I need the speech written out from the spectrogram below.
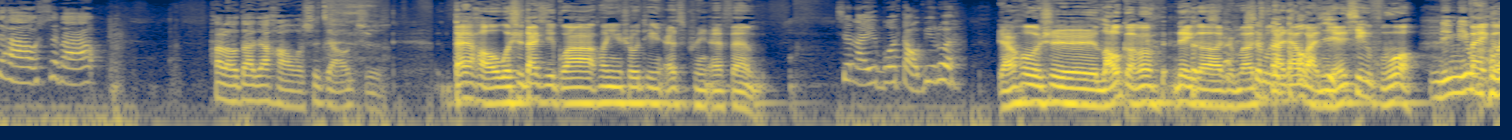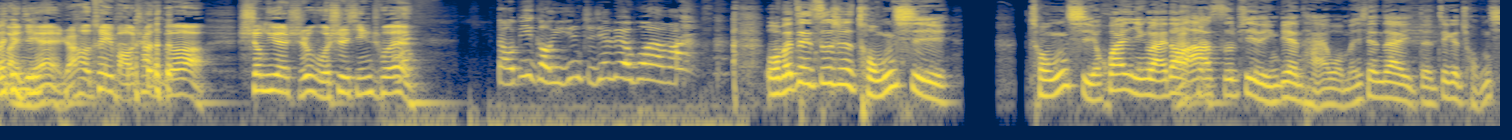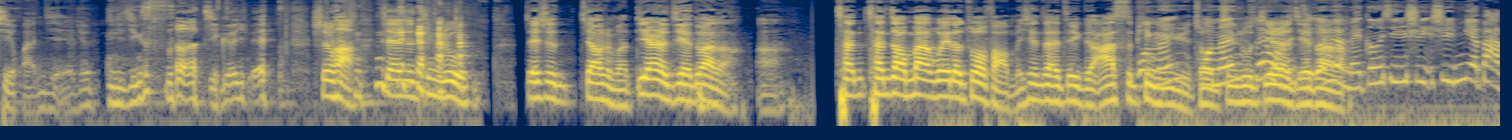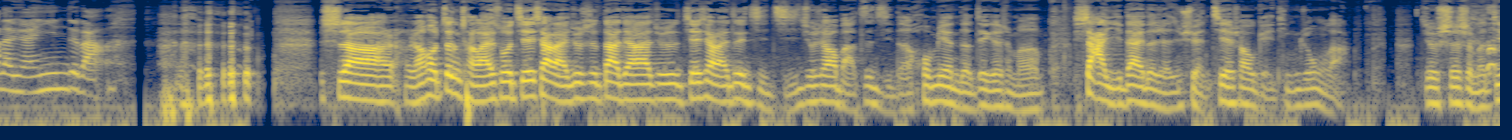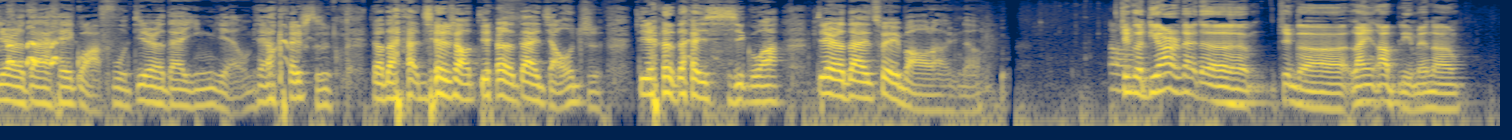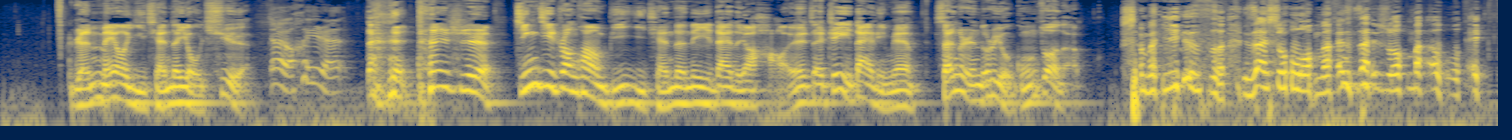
大家好，我是翠宝。Hello，大家好，我是脚趾。大家好，我是大西瓜，欢迎收听 Spring FM。先来一波倒闭论，然后是老梗，那个什么，祝大家晚年幸福，明明拜个晚年。然后翠宝唱歌，正月十五是新春。倒闭梗已经直接略过了吗？我们这次是重启，重启，欢迎来到阿司匹林电台。我们现在的这个重启环节就已经死了几个月，是吧？现在是进入，这是叫什么第二阶段了啊？参参照漫威的做法，我们现在这个阿司匹林宇宙进入第二所以我们阶段了。几个月没更新是是灭霸的原因，对吧？是啊，然后正常来说，接下来就是大家就是接下来这几集就是要把自己的后面的这个什么下一代的人选介绍给听众了，就是什么第二代黑寡妇、第二代鹰眼，我们现在要开始向大家介绍第二代脚趾、第二代西瓜、第二代翠宝了，你知道？这个第二代的这个 line up 里面呢，人没有以前的有趣，要有黑人，但但是经济状况比以前的那一代的要好，因为在这一代里面，三个人都是有工作的。什么意思？你在说我们还是在说漫威？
